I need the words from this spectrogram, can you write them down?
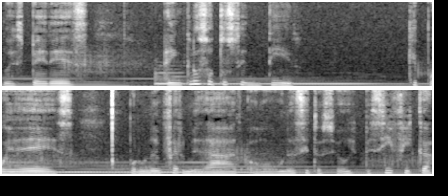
No esperes a incluso tú sentir que puedes por una enfermedad o una situación específica,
